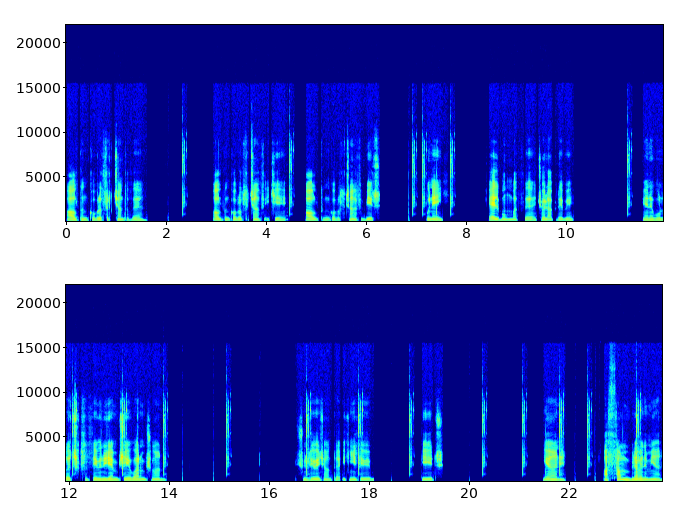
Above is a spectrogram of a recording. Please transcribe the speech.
Altın kobra sırt çantası. Altın kobra sırt çantası 2. Altın kobra sırt çantası 1. Bu ney? El bombası, çöl akrebi. Yani burada çıksa sevineceğim bir şey var mı şu an? Üçüncü seviye çanta, ikinci seviye bir. Yani assam mı bilemedim ya.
